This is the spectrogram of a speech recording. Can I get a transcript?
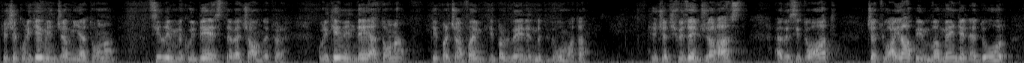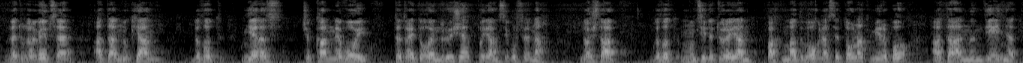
Kështu që kur i kemi në xhamiat tona, të sillemi me kujdes të veçantë ndaj tyre. Kur i kemi në ndejat tona, t'i përqafojmë, t'i përkëdhelim dhe t'i duam ata. Kështu që të shfrytëzojmë çdo rast edhe situatë që t'u japim vëmendjen e duhur dhe t'u tregojmë se ata nuk janë, do të thotë, njerëz që kanë nevojë të trajtohen ndryshe, por janë sikurse na. Ndoshta, do thotë, mundësitë e tyre janë pak më të vogla se tonat, mirëpo, ata në ndjenjat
